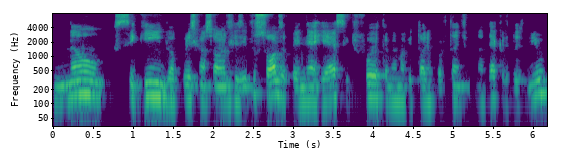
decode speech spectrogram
não seguindo a Política Nacional de Resíduos Sólidos, a PNRS, que foi também uma vitória importante na década de 2000,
